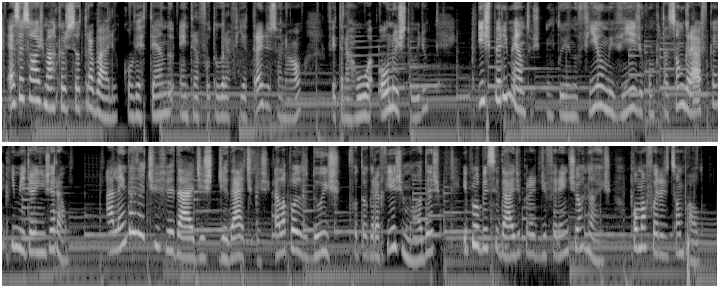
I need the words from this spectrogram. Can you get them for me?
Essas são as marcas de seu trabalho, convertendo entre a fotografia tradicional, feita na rua ou no estúdio, e experimentos, incluindo filme, vídeo, computação gráfica e mídia em geral. Além das atividades didáticas, ela produz fotografias de modas e publicidade para diferentes jornais, como a Folha de São Paulo.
